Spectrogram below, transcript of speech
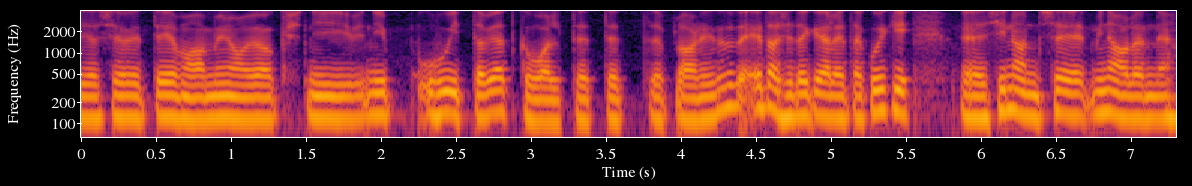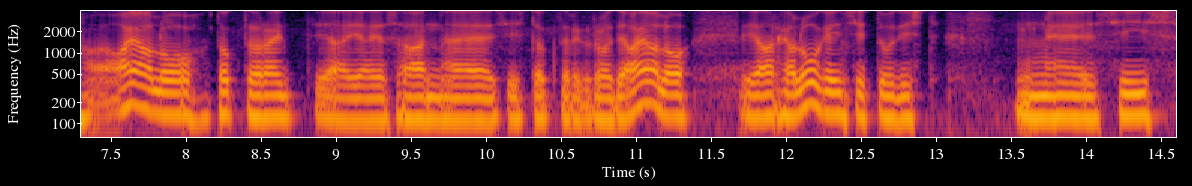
ja see teema on minu jaoks nii, nii huvitav jätkuvalt, et, et plaanin edasi tegeleda, kuigi eh, siin on see, mina olen ajaloo doktorant ja, ja, ja saan eh, siis doktorikraadi ajaloo ja arheoloogia instituudist siis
